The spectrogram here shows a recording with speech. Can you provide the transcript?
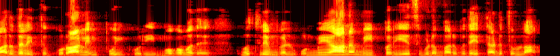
மறுதளித்து குரானில் பொய் கூறி முகமது முஸ்லிம்கள் உண்மையான மீட்பர் இயேசுவிடம் வருவதை தடுத்துள்ளார்.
